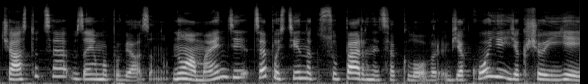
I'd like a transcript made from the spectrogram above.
Часто це взаємопов'язано. Ну а Менді це постійна суперниця Кловер, в якої, якщо і є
